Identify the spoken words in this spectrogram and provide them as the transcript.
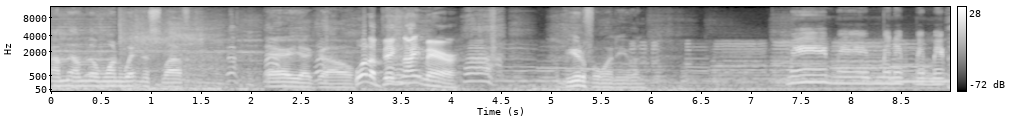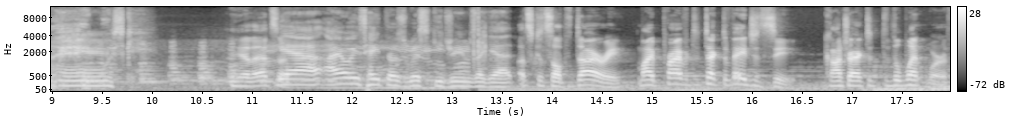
I'm, I'm the one witness left. There you go. What a big nightmare. A beautiful one even. Whiskey. Yeah, that's a. Yeah, I always hate those whiskey dreams I get. Let's consult the diary. My private detective agency, contracted to the Wentworth.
